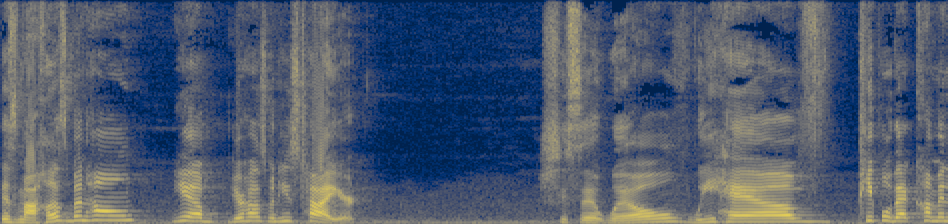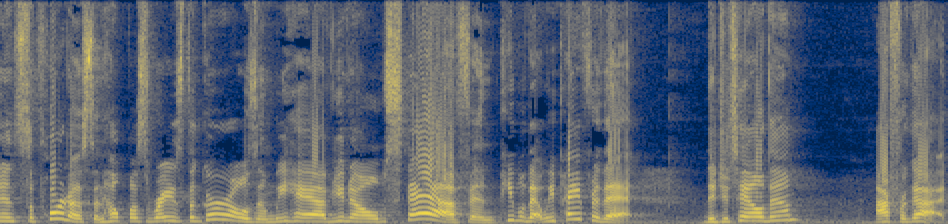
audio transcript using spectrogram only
is my husband home? Yeah your husband he's tired. She said, Well, we have people that come in and support us and help us raise the girls, and we have, you know, staff and people that we pay for that. Did you tell them? I forgot.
